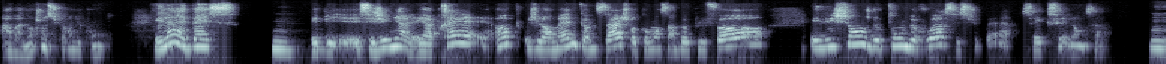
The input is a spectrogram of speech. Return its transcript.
ah bah non, je ne me suis pas rendu compte. Et là, elle baisse. Hmm. Et puis, c'est génial. Et après, hop, je l'emmène comme ça, je recommence un peu plus fort. Et l'échange de ton de voix, c'est super. C'est excellent, ça. Hmm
